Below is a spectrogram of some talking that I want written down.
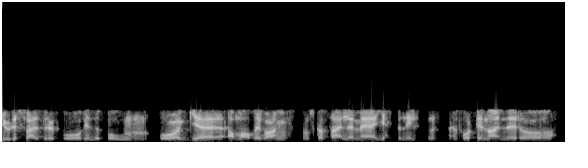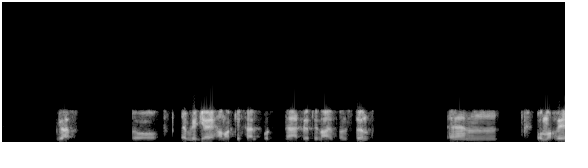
Julie Sverdrup og Vilde Pollen og eh, Amalie Wang, som skal seile med Jeppe Nilsen, en 49er og gass. Så det blir gøy. Han har ikke seilt 49 på en stund. Um, og når vi,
